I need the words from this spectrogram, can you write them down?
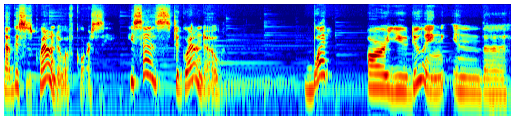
now this is Groundo, of course. He says to Groundo, What are you doing in the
